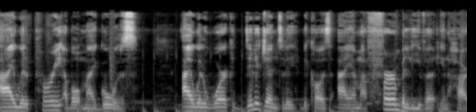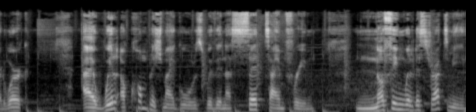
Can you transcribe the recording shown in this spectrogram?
I will pray about my goals. I will work diligently because I am a firm believer in hard work. I will accomplish my goals within a set time frame. Nothing will distract me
